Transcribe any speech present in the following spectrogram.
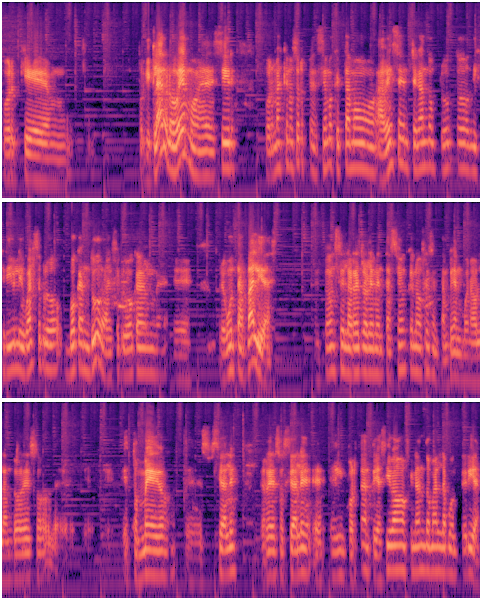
Porque, mm, porque claro, lo vemos, es decir, por más que nosotros pensemos que estamos a veces entregando un producto digerible, igual se provocan dudas, se provocan eh, preguntas válidas. Entonces la retroalimentación que nos ofrecen también, bueno, hablando de eso, de, estos medios eh, sociales, de redes sociales, es, importante y así vamos afinando más la puntería.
